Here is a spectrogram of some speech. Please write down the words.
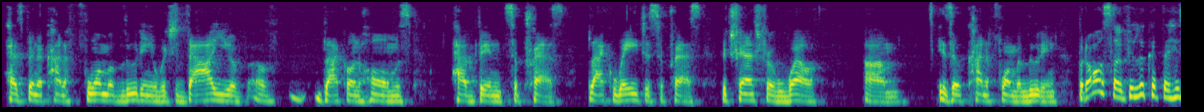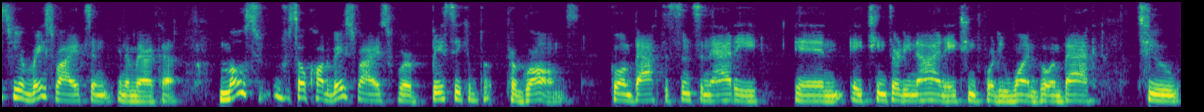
has been a kind of form of looting in which value of, of black-owned homes have been suppressed, black wages suppressed, the transfer of wealth um, is a kind of form of looting. But also, if you look at the history of race riots in, in America, most so-called race riots were basic pogroms going back to Cincinnati in 1839, 1841, going back to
